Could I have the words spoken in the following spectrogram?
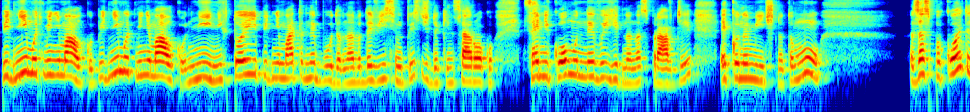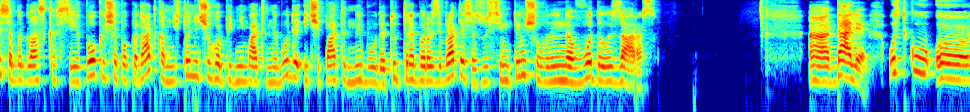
піднімуть мінімалку, піднімуть мінімалку. Ні, ніхто її піднімати не буде. Вона буде 8 тисяч до кінця року. Це нікому не вигідно насправді економічно. Тому Заспокойтеся, будь ласка, всі. Поки що по податкам ніхто нічого піднімати не буде і чіпати не буде. Тут треба розібратися з усім тим, що вони навводили зараз. А, далі, ось таку о,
